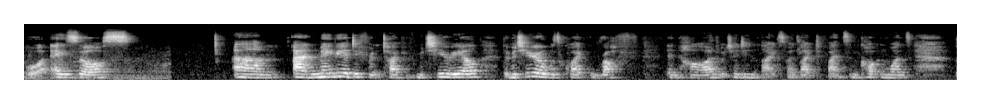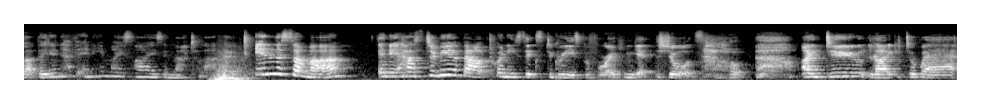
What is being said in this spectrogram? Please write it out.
or ASOS. Um, and maybe a different type of material. The material was quite rough and hard, which I didn't like, so I'd like to find some cotton ones, but they didn't have any in my size in Matalan. In the summer, and it has to be about 26 degrees before I can get the shorts out, I do like to wear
